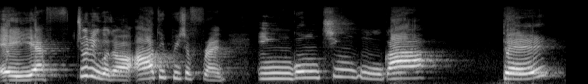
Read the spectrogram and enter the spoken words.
AF, 줄인 거죠. artificial friend. 인공 친구가 될,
